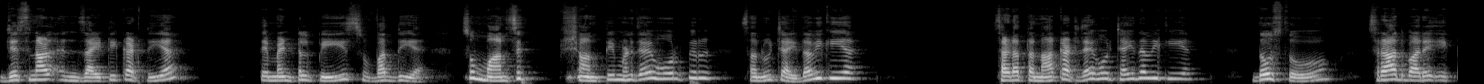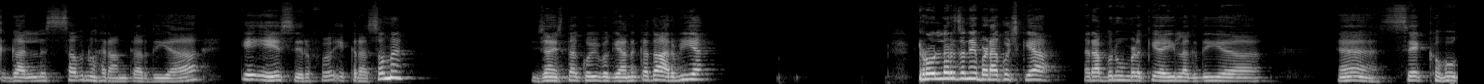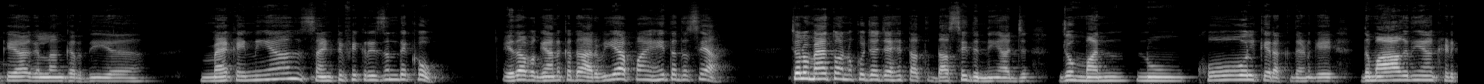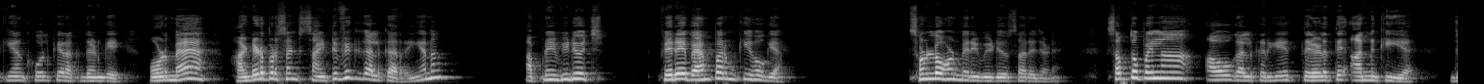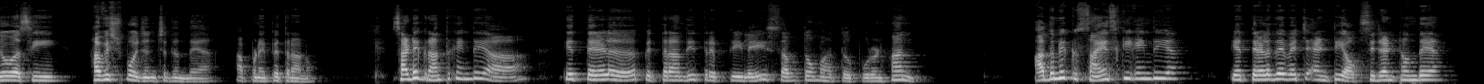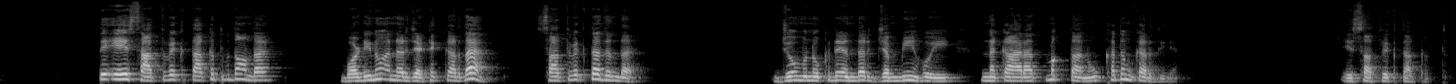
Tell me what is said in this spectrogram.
ਜਿਸ ਨਾਲ ਐਂਜ਼ਾਈਟੀ ਘਟਦੀ ਆ ਤੇ ਮੈਂਟਲ ਪੀਸ ਵੱਧਦੀ ਹੈ ਸੋ ਮਾਨਸਿਕ ਸ਼ਾਂਤੀ ਮਿਲ ਜਾਏ, ਹੋਰ ਫਿਰ ਸਾਨੂੰ ਚਾਹੀਦਾ ਵੀ ਕੀ ਹੈ ਸਾਡਾ ਤਣਾਅ ਘਟ ਜਾਏ, ਹੋਰ ਚਾਹੀਦਾ ਵੀ ਕੀ ਹੈ? ਦੋਸਤੋ, ਸਰਾਧ ਬਾਰੇ ਇੱਕ ਗੱਲ ਸਭ ਨੂੰ ਹੈਰਾਨ ਕਰਦੀ ਆ ਕਿ ਇਹ ਸਿਰਫ ਇੱਕ ਰਸਮ ਹੈ ਜਾਂ ਇਸ ਦਾ ਕੋਈ ਵਿਗਿਆਨਕ ਆਧਾਰ ਵੀ ਆ? ਟ੍ਰੋਲਰਸ ਨੇ ਬੜਾ ਕੁਝ ਕਿਹਾ, ਰੱਬ ਨੂੰ ਮਿਲ ਕੇ ਆਈ ਲੱਗਦੀ ਆ, ਹੈ, ਸਿੱਖ ਹੋ ਕੇ ਆ ਗੱਲਾਂ ਕਰਦੀ ਆ। ਮੈਂ ਕਹਿੰਨੀ ਆ ਸਾਇੰਟੀਫਿਕ ਰੀਜ਼ਨ ਦੇਖੋ, ਇਹਦਾ ਵਿਗਿਆਨਕ ਆਧਾਰ ਵੀ ਆ, ਆਪਾਂ ਇਹ ਤਾਂ ਦੱਸਿਆ। ਚਲੋ ਮੈਂ ਤੁਹਾਨੂੰ ਕੁਝ ਅਜਿਹੇ ਤੱਥ ਦੱਸ ਹੀ ਦਿੰਨੀ ਅੱਜ, ਜੋ ਮਨ ਨੂੰ ਖੋਲ ਕੇ ਰੱਖ ਦੇਣਗੇ, ਦਿਮਾਗ ਦੀਆਂ ਖਿੜਕੀਆਂ ਖੋਲ ਕੇ ਰੱਖ ਦੇਣਗੇ। ਹੁਣ ਮੈਂ 100% ਸਾਇੰਟੀਫਿਕ ਗੱਲ ਕਰ ਰਹੀ ਹਾਂ ਨਾ, ਆਪਣੀ ਵੀਡੀਓ 'ਚ। ਫਿਰ ਇਹ ਵਹਿਮ ਭਰਮ ਕੀ ਹੋ ਗਿਆ? ਸੁਣ ਲਓ ਹੁਣ ਮੇਰੀ ਵੀਡੀਓ ਸਾਰੇ ਜਣੇ। ਸਭ ਤੋਂ ਪਹਿਲਾਂ ਆਓ ਗੱਲ ਕਰੀਏ, ਤਿਲ ਤੇ ਅੰਨ ਕੀ ਹੈ, ਜੋ ਅਸੀਂ ਹਵਿਸ਼ ਭੋਜਨ 'ਚ ਦਿੰਦੇ ਆ ਆਪਣੇ ਪਿਤਰਾਂ ਨੂੰ। ਸਾਡੇ ਗ੍ਰੰਥ ਕਹਿੰਦੇ ਆ ਕਿ ਤਿਲ ਪਿਤਰਾਂ ਦੀ ਤ੍ਰਿਪਤੀ ਲਈ ਸਭ ਤੋਂ ਮਹੱਤਵਪੂਰਨ ਹਨ। ਆਧੁਨਿਕ ਸਾਇੰਸ ਕੀ ਕਹਿੰਦੀ ਆ? ਕਿ ਤਿਲ ਦੇ ਵਿੱਚ ਐਂਟੀਆਕਸੀਡੈਂਟ ਹੁੰਦੇ ਆ ਤੇ ਇਹ ਸਾਤਵਿਕ ਤਾਕਤ ਵਧਾਉਂਦਾ ਹੈ। ਬਾਡੀ ਨੂੰ એનર્ਜੈਟਿਕ ਕਰਦਾ ਹੈ, ਸਾਤਵਿਕਤਾ ਦਿੰਦਾ ਹੈ। ਜੋ ਮਨੁੱਖ ਦੇ ਅੰਦਰ ਜੰਮੀ ਹੋਈ ਨਕਾਰਾਤਮਕਤਾ ਨੂੰ ਖਤਮ ਕਰਦੀ ਹੈ। ਇਹ ਸਾਤਵਿਕ ਤਾਕਤ।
